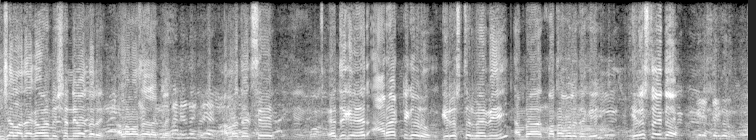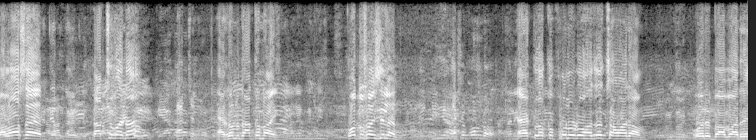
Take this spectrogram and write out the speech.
ইনশাল্লাহ দেখা হবে মিশন বাজারে। আল্লাহ বাসায় রাখলে। আমরা দেখছি এদিকে আরও একটি গরু গৃহস্থের মেবি আমরা কথা বলে দেখি। গৃহস্থই তো? ভালো আছেন? দাচ্ছ কয়টা? এখনও দাঁত নাই। কত চাইছিলেন? এক লক্ষ পনেরো হাজার চাওয়া দাম। ওরে বাবা রে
